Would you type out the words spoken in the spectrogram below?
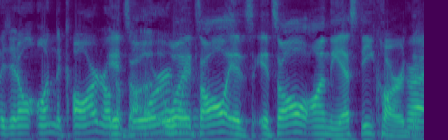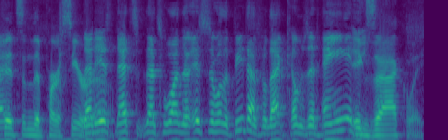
is it on, on the card or on it's the all, board? well, it's all it's it's all on the SD card that fits in the Parceiro. that is that's that's one of the this is one of the few times where that comes in handy. exactly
